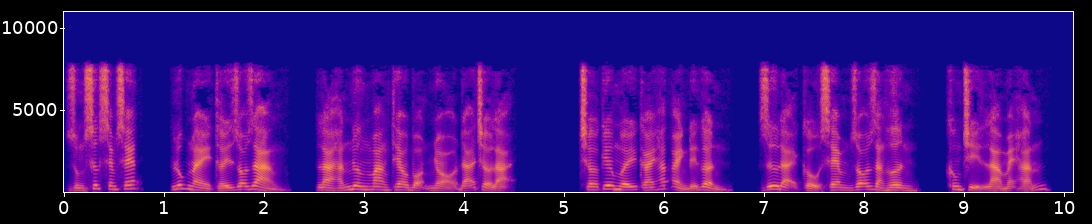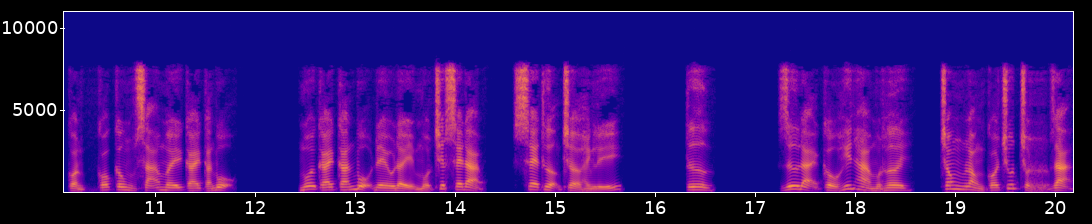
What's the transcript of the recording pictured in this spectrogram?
dùng sức xem xét, lúc này thấy rõ ràng, là hắn nương mang theo bọn nhỏ đã trở lại. Chờ kia mấy cái hắc ảnh đến gần, dư đại cẩu xem rõ ràng hơn, không chỉ là mẹ hắn, còn có công xã mấy cái cán bộ. Mỗi cái cán bộ đều đẩy một chiếc xe đạp, xe thượng chở hành lý. Tư. Dư đại cầu hít hà một hơi, trong lòng có chút trở dạ,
